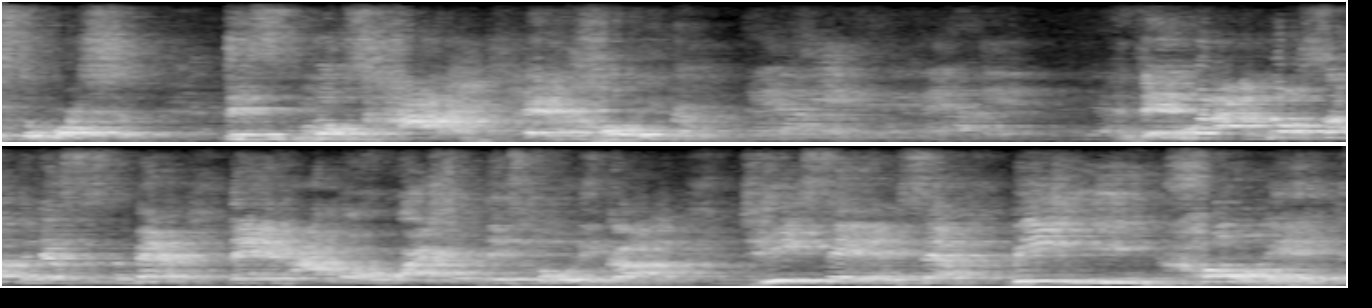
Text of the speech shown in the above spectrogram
Is to worship this most high and holy God. And then when I know something else, Sister Mary, that if I'm going to worship this holy God, he said himself, be ye holy,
